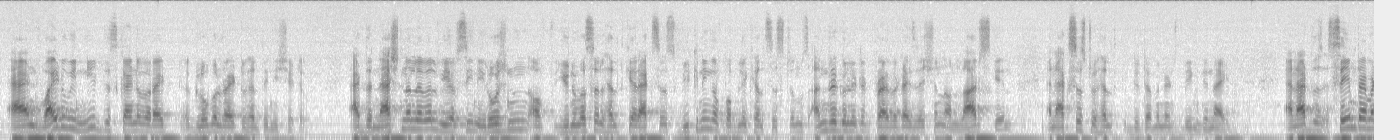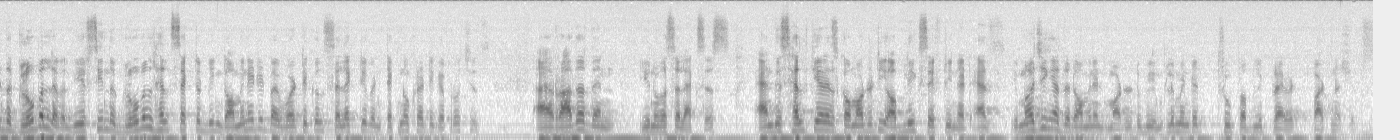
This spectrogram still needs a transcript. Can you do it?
And why do we need this kind of a, right, a global right to health initiative? At the national level, we have seen erosion of universal healthcare access, weakening of public health systems, unregulated privatization on large scale, and access to health determinants being denied. And at the same time, at the global level, we have seen the global health sector being dominated by vertical, selective, and technocratic approaches uh, rather than universal access. And this healthcare as commodity oblique safety net as emerging as the dominant model to be implemented through public-private partnerships.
